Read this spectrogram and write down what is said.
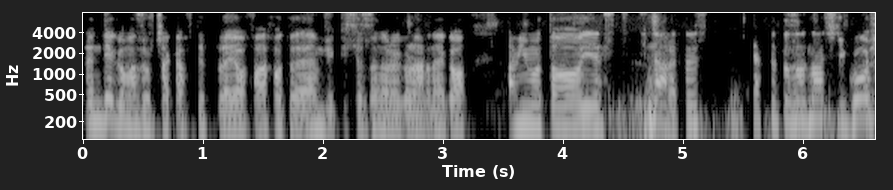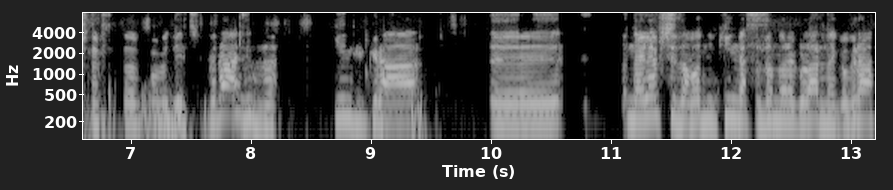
Andiego Mazurczaka w tych playoffach, od MVP sezonu regularnego, a mimo to jest w finale. To jest, ja chcę to zaznaczyć głośno, chcę to powiedzieć wyraźnie, że King gra, y, najlepszy zawodnik Kinga sezonu regularnego gra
